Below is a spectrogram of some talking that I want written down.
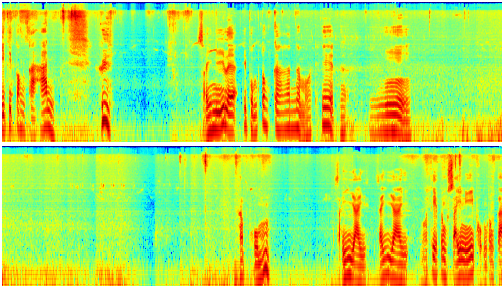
ส์ที่ต้องการเฮ้ยไซส์นี้แหละที่ผมต้องการนะหมอเทศนะนี่ครับผมไซส์ใหญ่ไซส์ใหญ่ หมอเทพต้องไซส์นี้ผมต้องก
